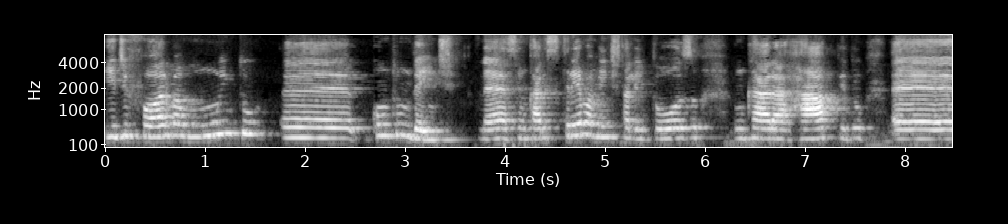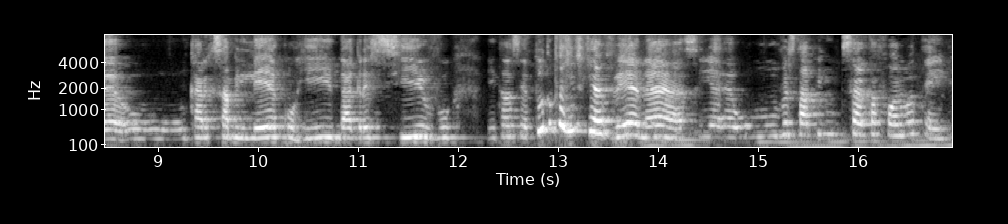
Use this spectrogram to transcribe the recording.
e de forma muito é, contundente né? Assim, um cara extremamente talentoso, um cara rápido, é, um cara que sabe ler a corrida, agressivo. Então, assim, é tudo que a gente quer ver, né? Assim, é, o Verstappen, de certa forma, tem.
